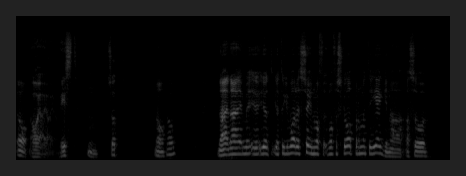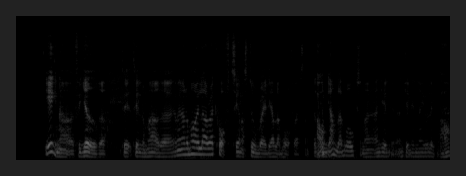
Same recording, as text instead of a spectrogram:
Ja. Ja, ja, ja, ja. visst. Mm. Så att, ja. ja. Nej, nej, men jag- jag, tycker bara det är synd. Varför, varför skapar de inte egna, alltså, egna figurer till, till de här? eh, Jag menar, de har ju Lara Croft, senast Tomb Raider, jävla bra förresten. Jag tycker Ja. de gamla är bra också med Angel- Angelina Jolie. Ja,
